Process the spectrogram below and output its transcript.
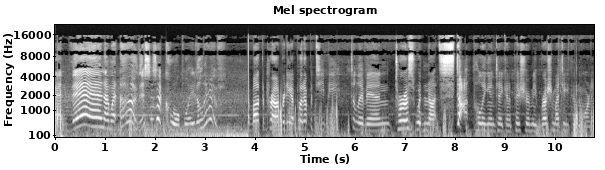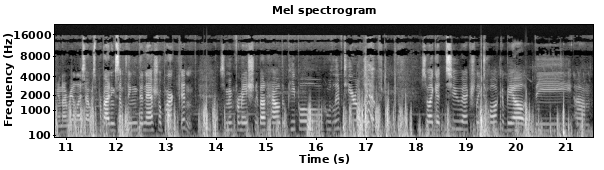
And then I went, oh, this is a cool way to live. Bought the property, I put up a teepee to live in. Tourists would not stop pulling in, taking a picture of me brushing my teeth in the morning, and I realized I was providing something the national park didn't. Some information about how the people who lived here lived. So I get to actually talk about the um,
